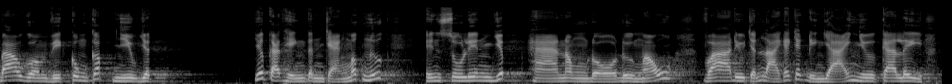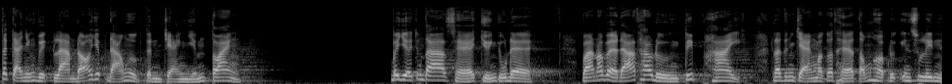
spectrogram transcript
bao gồm việc cung cấp nhiều dịch giúp cải thiện tình trạng mất nước Insulin giúp hạ nồng độ đường máu và điều chỉnh lại các chất điện giải như kali. Tất cả những việc làm đó giúp đảo ngược tình trạng nhiễm toan. Bây giờ chúng ta sẽ chuyển chủ đề và nói về đá tháo đường tiếp 2 là tình trạng mà cơ thể tổng hợp được insulin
